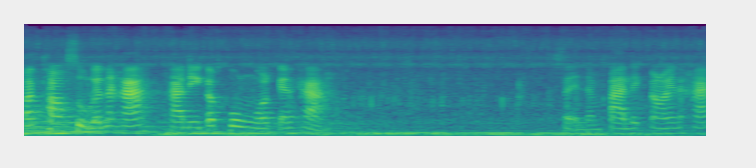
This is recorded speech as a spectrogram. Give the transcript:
ฟักทองสุกแล้วนะคะ คราวนี้ก็ปรุงรสกันค่ะ ใส่น้ำปลาเล็กน้อยนะคะ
